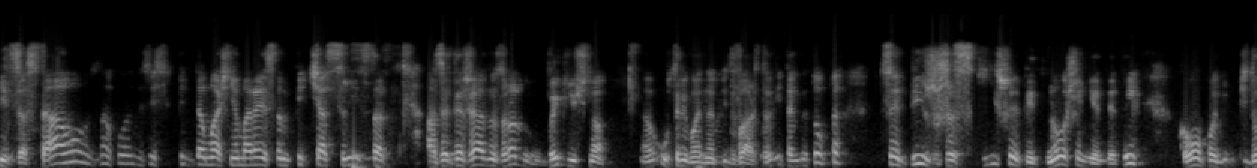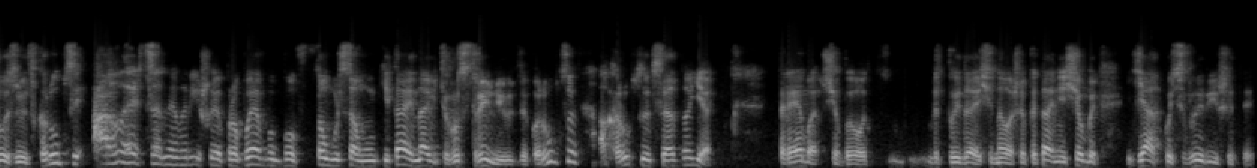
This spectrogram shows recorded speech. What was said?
під заставу, знаходитися під домашнім арестом під час слідства, а за державну зраду виключно е, утримання під вартою. І так. Тобто це більш жорсткіше відношення до тих, кого підозрюють в корупції, але це не вирішує проблему, бо в тому ж самому Китаї навіть розстрілюють за корупцію, а корупція все одно є. Треба, щоб, от, відповідаючи на ваше питання, щоб якось вирішити,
